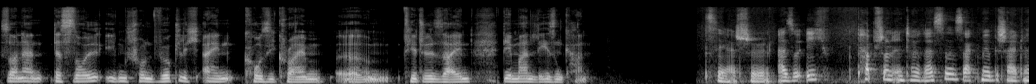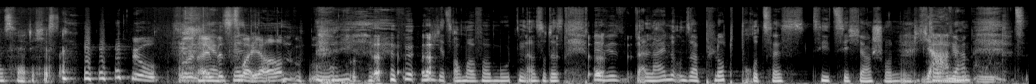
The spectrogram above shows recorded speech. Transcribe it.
sondern das soll eben schon wirklich ein Cozy Crime ähm, sein, den man lesen kann. Sehr schön. Also ich habe schon Interesse. Sag mir Bescheid, wenn es fertig ist. jo, so in ein ja, bis zwei Jahren. Würde ich jetzt auch mal vermuten. Also das, wir, wir, alleine unser Plotprozess zieht sich ja schon. Und ich ja, glaube, wir haben gut.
